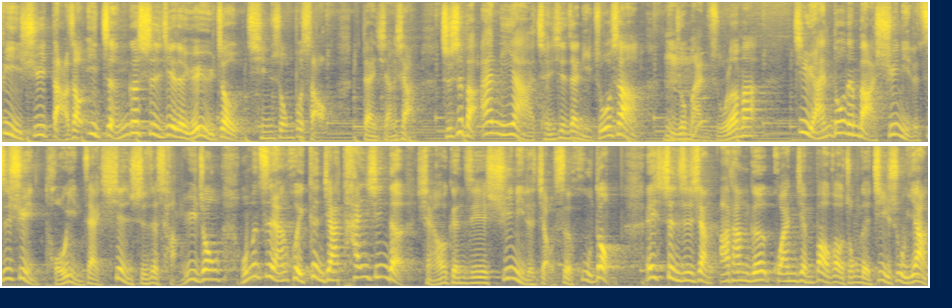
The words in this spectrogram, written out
必须打造一整个世界的元宇宙轻松不少。但想想，只是把安妮亚呈现在你桌上，你就满足了吗？既然都能把虚拟的资讯投影在现实的场域中，我们自然会更加贪心的想要跟这些虚拟的角色互动，诶，甚至像阿汤哥关键报告中的技术一样，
